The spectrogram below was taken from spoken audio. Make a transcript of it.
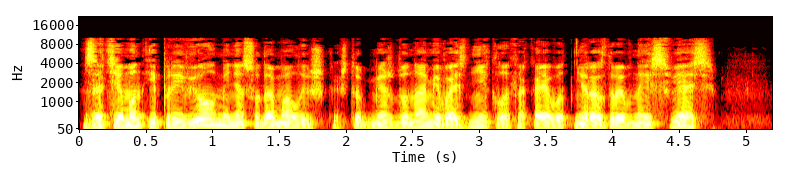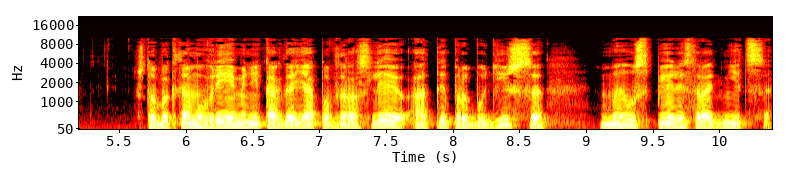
«Затем он и привел меня сюда малышкой, чтобы между нами возникла такая вот неразрывная связь, чтобы к тому времени, когда я повзрослею, а ты пробудишься, мы успели сродниться».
